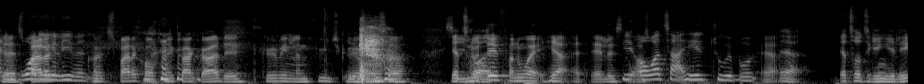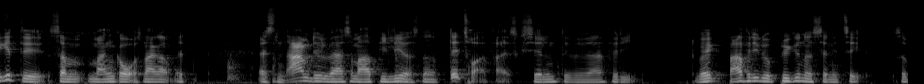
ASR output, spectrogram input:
kan det bruger de Spider- ikke alligevel. kan Spiderkorpsen ikke bare gøre det? Købe en eller anden fynsk ø, og så sige, Jeg nu tror, er det fra nu af her, at alle Vi overtager hele Tuvebund. Ja. Ja. Jeg tror til gengæld ikke, at det, som mange går og snakker om, at altså, nej, men det vil være så meget billigere og sådan noget. Det tror jeg faktisk sjældent, det vil være, fordi du kan ikke, bare fordi du har bygget noget sanitet, så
